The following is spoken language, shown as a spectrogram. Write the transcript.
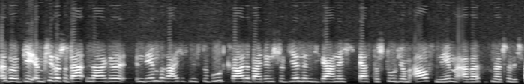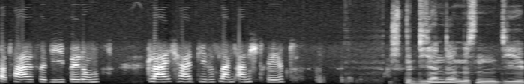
also die empirische Datenlage in dem Bereich ist nicht so gut, gerade bei den Studierenden, die gar nicht erst das Studium aufnehmen. Aber es ist natürlich fatal für die Bildungs- Gleichheit, die das Land anstrebt. Studierende müssen die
